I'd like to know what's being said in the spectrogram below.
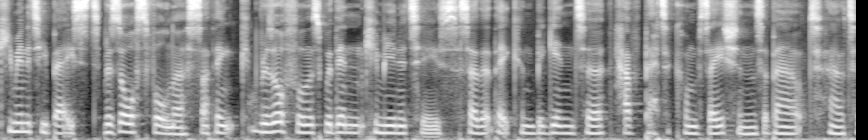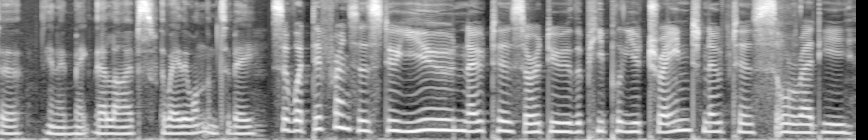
community based resourcefulness. I think resourcefulness within communities so that they can begin to have better conversations about how to you know make their lives the way they want them to be so what differences do you notice or do the people you trained notice already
